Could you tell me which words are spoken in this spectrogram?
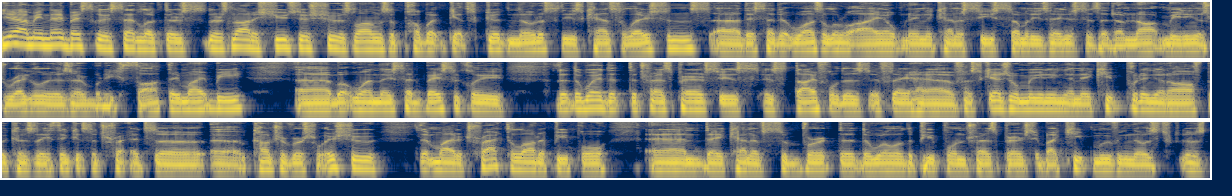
Yeah, I mean, they basically said, look, there's there's not a huge issue as long as the public gets good notice of these cancellations. Uh, they said it was a little eye opening to kind of see some of these agencies that are not meeting as regularly as everybody thought they might be. Uh, but when they said basically that the way that the transparency is, is stifled is if they have a scheduled meeting and they keep putting it off because they think it's a tra- it's a, a, controversial issue that might attract a lot of people, and they kind of subvert the, the will of the people in transparency by keep moving those those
